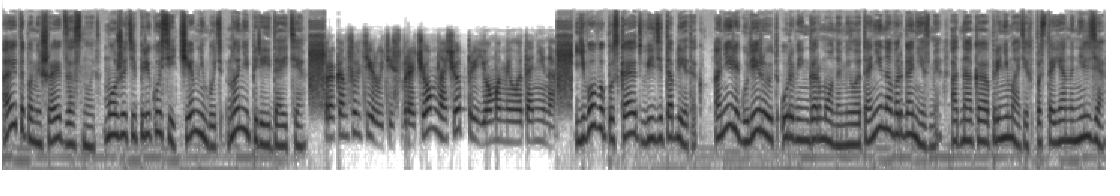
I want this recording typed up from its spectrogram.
а это помешает заснуть. Можете перекусить чем-нибудь, но не переедайте. Проконсультируйтесь с врачом насчет приема мелатонина. Его выпускают в виде таблеток. Они регулируют уровень гормона мелатонина в организме, однако принимать их постоянно нельзя.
